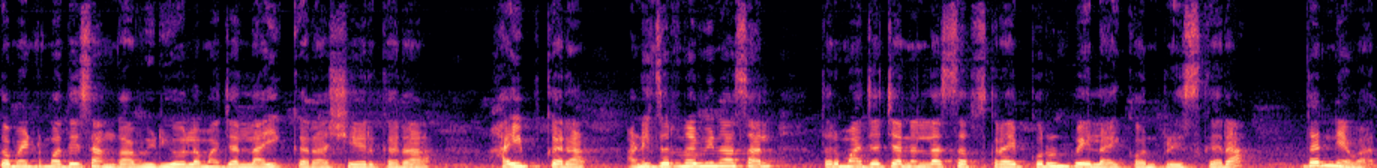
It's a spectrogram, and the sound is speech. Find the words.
कमेंटमध्ये सांगा. व्हिडिओला माझ्या लाईक करा शेअर करा हाईप करा. आणि जर नवीन असाल तर माझ्या चॅनलला सबस्क्राईब करून बेल आयकॉन प्रेस करा. धन्यवाद.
